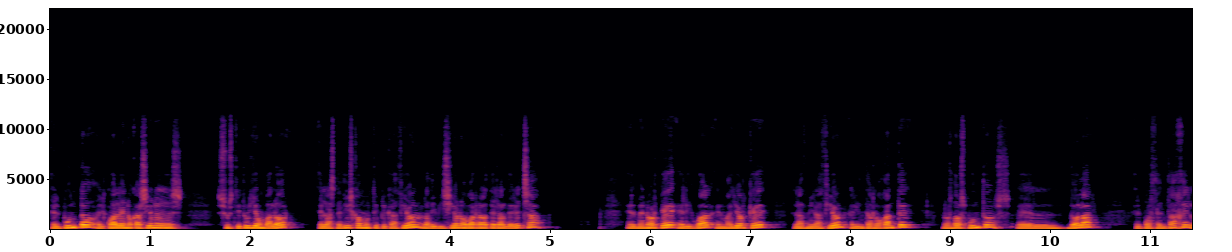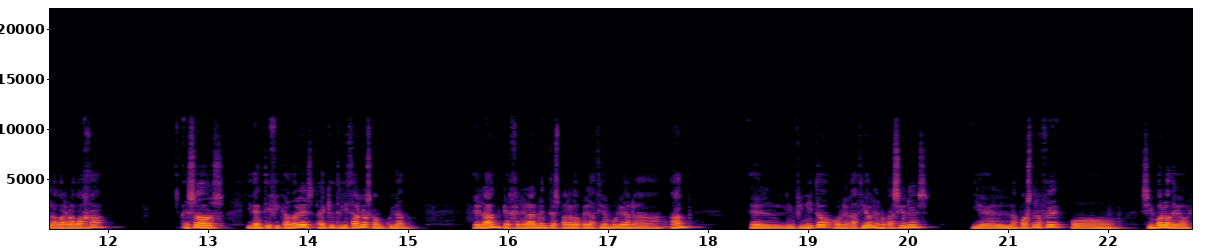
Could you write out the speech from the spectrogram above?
el punto, el cual en ocasiones sustituye un valor, el asterisco multiplicación, la división o barra lateral derecha, el menor que, el igual, el mayor que, la admiración, el interrogante, los dos puntos, el dólar, el porcentaje, la barra baja. Esos identificadores hay que utilizarlos con cuidado. El AND, que generalmente es para la operación booleana AND, el infinito o negación en ocasiones y el apóstrofe o símbolo de OR.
